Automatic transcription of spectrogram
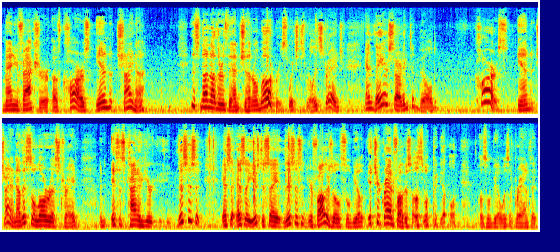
manufacturer of cars in China is none other than General Motors, which is really strange. And they are starting to build cars in China. Now, this is a low risk trade. This is kind of your, this isn't, as, as they used to say, this isn't your father's Oldsmobile, it's your grandfather's Oldsmobile. Oldsmobile was a brand that,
